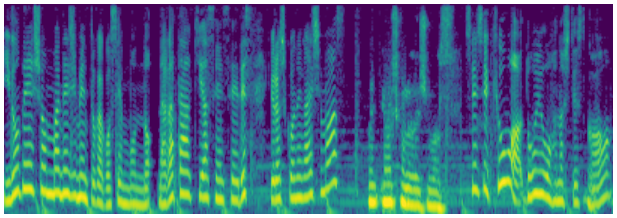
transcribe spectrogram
イノベーションマネジメントがご専門の永田晃也先生です。よろしくお願いします。はい、よろしくお願いします。先生今日はどういうお話ですか、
